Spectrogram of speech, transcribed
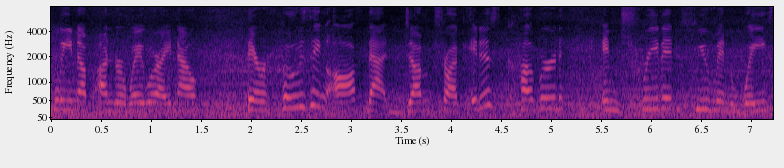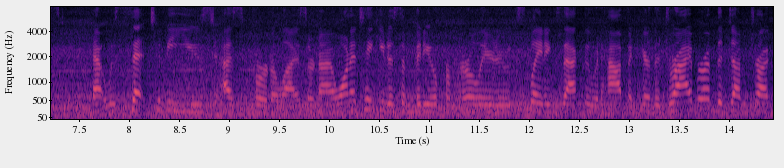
cleanup underway right now. They're hosing off that dump truck. It is covered in treated human waste that was set to be used as fertilizer. Now, I want to take you to some video from earlier to explain exactly what happened here. The driver of the dump truck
